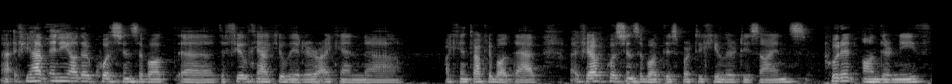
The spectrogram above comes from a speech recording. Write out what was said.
Uh, if you have any other questions about uh, the field calculator I can uh, I can talk about that. If you have questions about this particular designs, put it underneath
